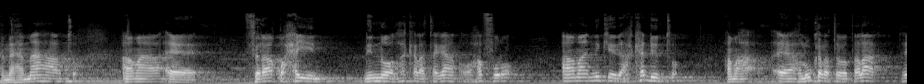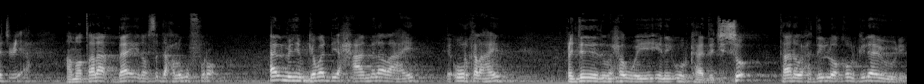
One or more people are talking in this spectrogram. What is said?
ama hama ha haato ama firaaqu xayin nin nool ha kala tagaan oo ha furo ama ninkeeda ha ka dhinto ama ha lagu kala tago alaaq rajci ah ama alaaq baa'in oo saddex lagu furo. Almuhim gabadhii xaamilo lahayd ee uurka lahayd ciddadeedu waxaa weeye inay uurkaa dejiso. Taana waxa daliilo qowlka ilahi uu yihi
